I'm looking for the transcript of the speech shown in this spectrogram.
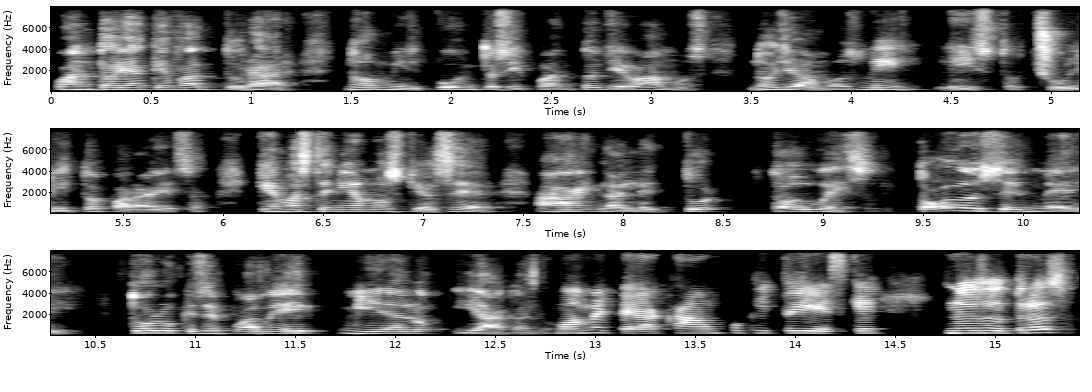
¿Cuánto había que facturar? No, mil puntos. ¿Y cuánto llevamos? No llevamos mil. Listo, chulito para esa. ¿Qué más teníamos que hacer? Ah, la lectura, todo eso, todo es medir. Todo lo que se pueda medir, mídalo y hágalo. Voy a meter acá un poquito y es que nosotros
